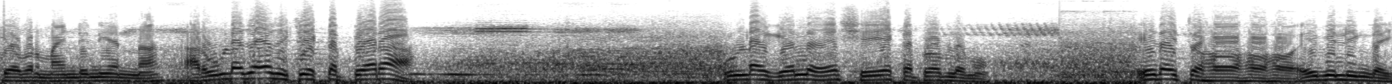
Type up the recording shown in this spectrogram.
কেউ আবার মাইন্ডে নিয়েন না। আর উল্টা যাওয়া দেখি একটা প্যারা। উল্টা গেলে সেই একটা প্রবলেমও এটাই তো হ হ হ, এই বিল্ডিংটাই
